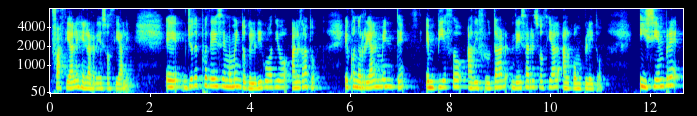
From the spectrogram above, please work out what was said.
faciales en las redes sociales. Eh, yo después de ese momento que le digo adiós al gato, es cuando realmente empiezo a disfrutar de esa red social al completo. Y siempre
